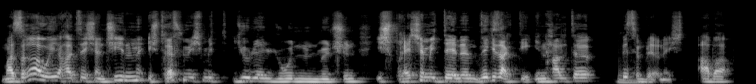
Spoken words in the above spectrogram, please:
Masraoui hat sich entschieden, ich treffe mich mit Juden Juden in München, ich spreche mit denen. Wie gesagt, die Inhalte mhm. wissen wir nicht, aber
